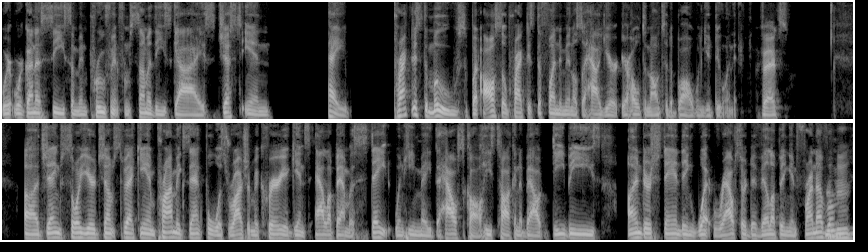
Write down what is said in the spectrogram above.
we're, we're going to see some improvement from some of these guys just in, hey, practice the moves, but also practice the fundamentals of how you're you're holding on to the ball when you're doing it. Facts. Uh, James Sawyer jumps back in. Prime example was Roger McCreary against Alabama State when he made the house call. He's talking about DBs understanding what routes are developing in front of them Mhm.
